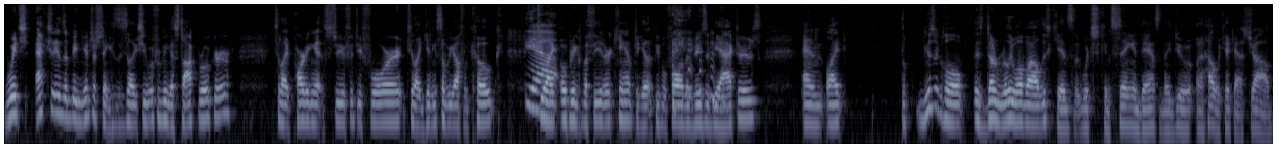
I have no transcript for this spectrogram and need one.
which actually ends up being interesting because it's like she went from being a stockbroker to like partying at Studio 54 to like getting somebody off of coke yeah. to like opening up a theater camp to get people follow their dreams to be actors, and like the musical is done really well by all these kids which can sing and dance and they do a hell of a kick-ass job.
